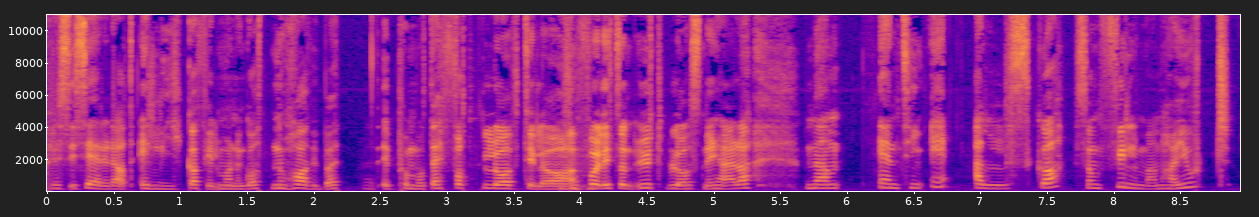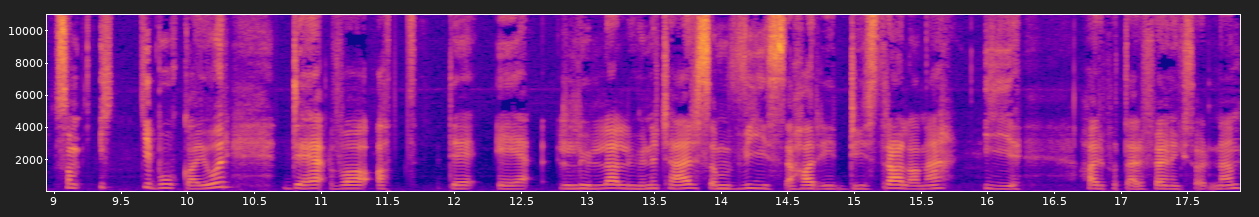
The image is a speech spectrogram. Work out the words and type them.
presisere det at jeg liker filmene godt. Nå har vi bare på en måte fått lov til å få litt sånn utblåsning her, da. Men en ting jeg elsker som filmen har gjort, som ikke boka gjorde, det var at det er Lulla Lunekjær som viser Harry Dystralane i Harry Potter Føniksordenen.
